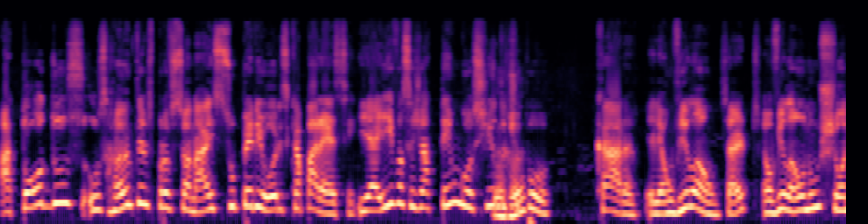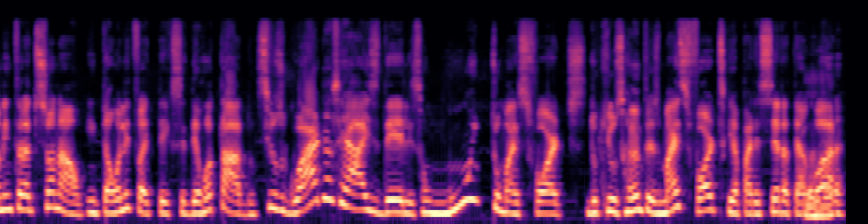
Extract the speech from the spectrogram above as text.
a todos os hunters profissionais superiores que aparecem. E aí você já tem um gostinho do Aham. tipo, Cara, ele é um vilão, certo? É um vilão num shonen tradicional. Então ele vai ter que ser derrotado. Se os guardas reais dele são muito mais fortes do que os hunters mais fortes que apareceram até agora,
